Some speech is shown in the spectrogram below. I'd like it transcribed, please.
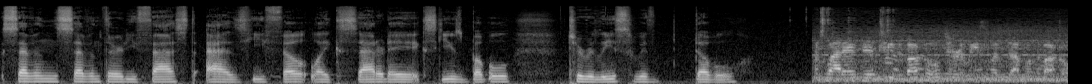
7 7.30 fast as he felt like Saturday excuse bubble to release with double. Flat ended to the buckle to release with double the buckle.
